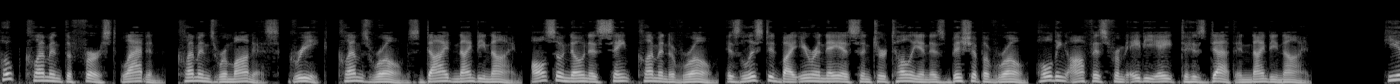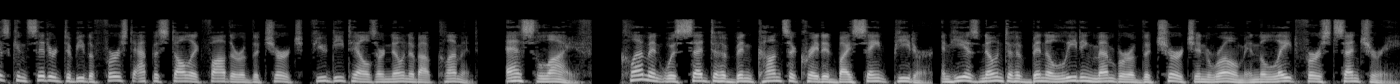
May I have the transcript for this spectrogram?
Pope Clement I Latin, Clemens Romanus, Greek, Clems Romes died 99, also known as Saint Clement of Rome, is listed by Irenaeus and Tertullian as Bishop of Rome, holding office from 88 to his death in 99. He is considered to be the first apostolic father of the Church. Few details are known about Clement's life. Clement was said to have been consecrated by Saint Peter, and he is known to have been a leading member of the Church in Rome in the late 1st century.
